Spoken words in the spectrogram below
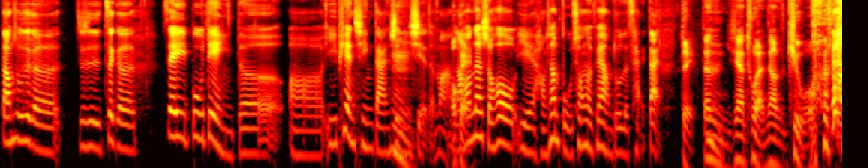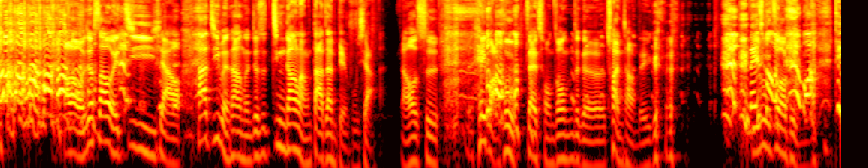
当初这个就是这个。这一部电影的呃一片清单是你写的嘛？嗯 okay. 然后那时候也好像补充了非常多的彩蛋。对，但是你现在突然这样子 cue 我，嗯、好了，我就稍微记忆一下哦。它基本上呢就是金刚狼大战蝙蝠侠，然后是黑寡妇在从中这个串场的一个。一部作品哇，听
